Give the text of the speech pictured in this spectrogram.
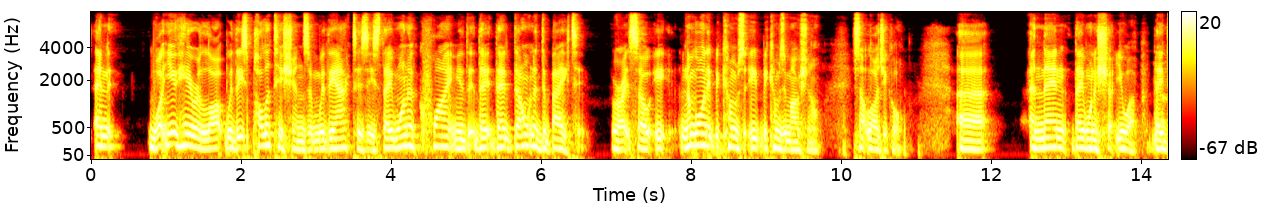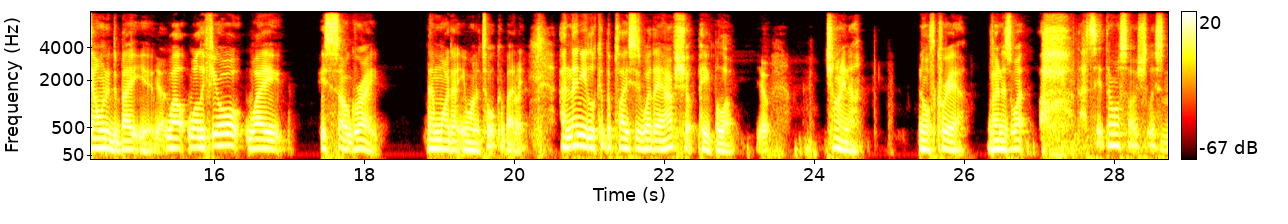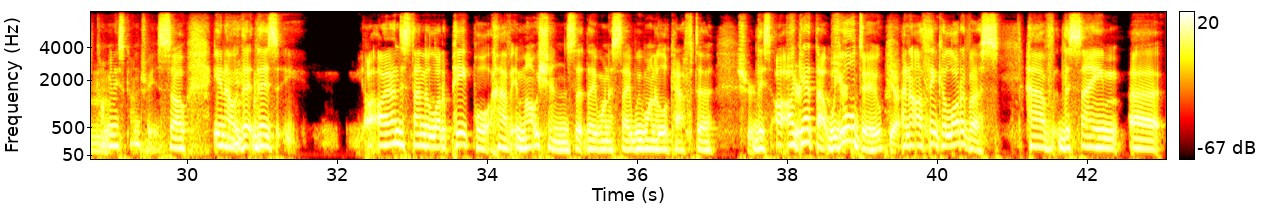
And what you hear a lot with these politicians and with the actors is they want to quiet you. They, they don't want to debate it, right? So it, number one, it becomes it becomes emotional. It's not logical. Uh, and then they want to shut you up. They don't want to debate you. Yeah. Well, well, if your way is so great, then why don't you want to talk about it? And then you look at the places where they have shut people up. Yep. China, North Korea, Venezuela. Oh, that's it. They're all socialist, Mm. communist countries. So, you know, th- there's. I understand a lot of people have emotions that they want to say, we want to look after Sure. this. I, I get that. We Sure. all do. Yeah. And I think a lot of us have the same. Uh,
